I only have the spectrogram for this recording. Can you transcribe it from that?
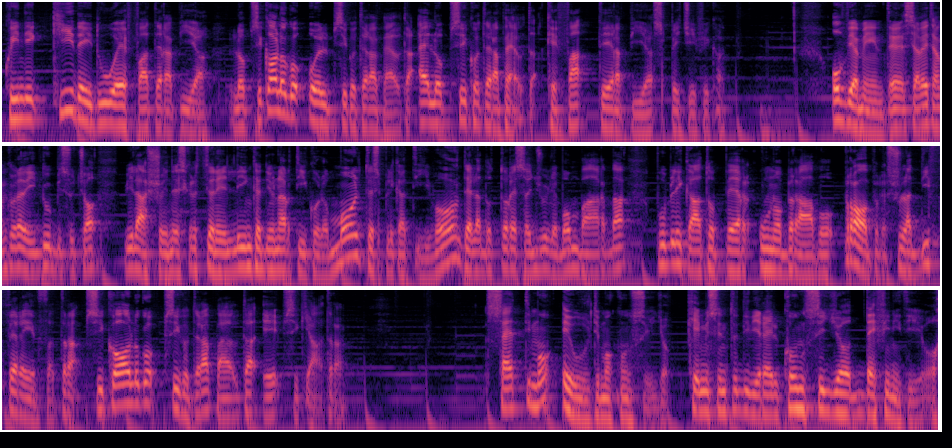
Quindi chi dei due fa terapia? Lo psicologo o il psicoterapeuta? È lo psicoterapeuta che fa terapia specifica. Ovviamente, se avete ancora dei dubbi su ciò, vi lascio in descrizione il link di un articolo molto esplicativo della dottoressa Giulia Bombarda, pubblicato per Uno Bravo, proprio sulla differenza tra psicologo, psicoterapeuta e psichiatra. Settimo e ultimo consiglio, che mi sento di dire il consiglio definitivo.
